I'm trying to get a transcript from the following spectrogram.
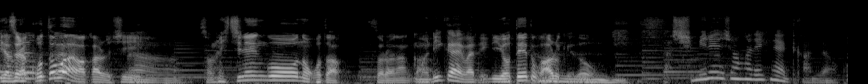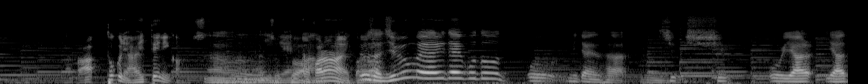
や、それは言葉はわかるし、うん。その1年後のことは、それはなんか、理解はできる。予定とかあるけど、うん。シミュレーションができないって感じなのか。な。んか、特に相手に関して、うんちょっとわからないから。でもさ、自分がやりたいことを、みたいなさ、うんししをややっ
